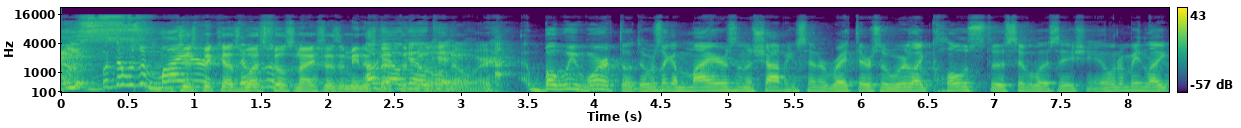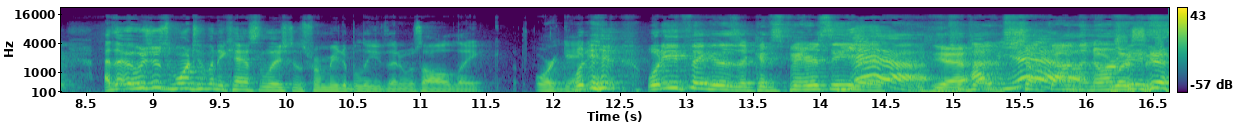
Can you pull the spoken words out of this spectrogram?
there. nice. But there was a Meijers. Just because there was a- Westfield's nice doesn't mean it's Okay, not okay, the middle okay. of nowhere. But we weren't though. There was like a Meijers and a shopping center right there, so we were like close to civilization. You know what I mean? Like I th- it was just one too many cancellations for me to believe that it was all like organic. what do you What do you think is a conspiracy? yeah. Yeah. I- Shut yeah. down the Northeast. Listen,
